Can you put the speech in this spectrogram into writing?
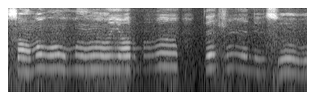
Yapmasam olmuyor mu derin sularından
